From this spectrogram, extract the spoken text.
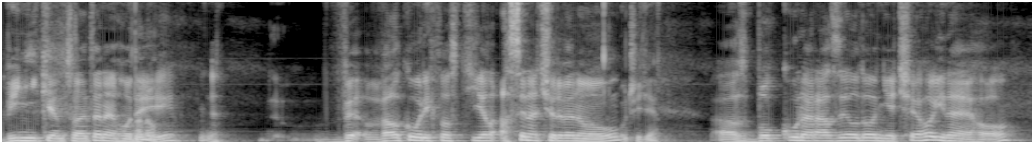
vyníkem celé té nehody, ano. velkou rychlostí jel asi na červenou. Určitě. Z boku narazil do něčeho jiného Eh,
